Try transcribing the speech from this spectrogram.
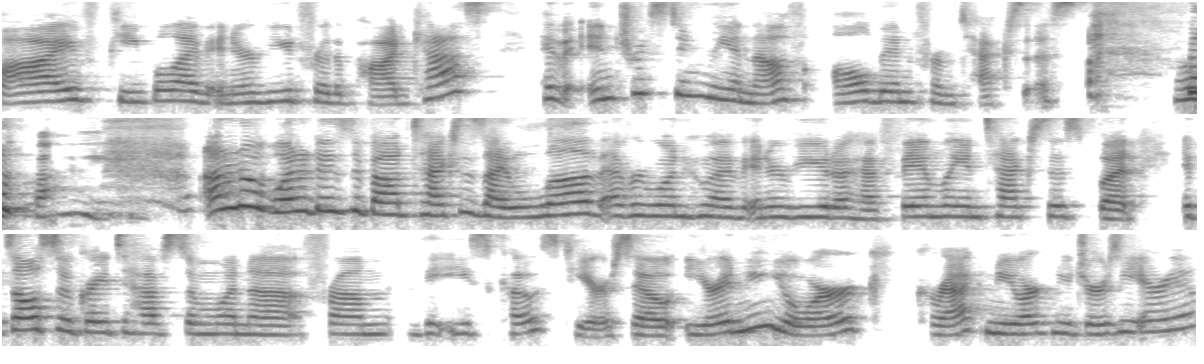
five people I've interviewed for the podcast have interestingly enough all been from Texas. Oh, funny. I don't know what it is about Texas. I love everyone who I've interviewed. I have family in Texas, but it's also great to have someone uh, from the East Coast here. So you're in New York, correct? New York, New Jersey area?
